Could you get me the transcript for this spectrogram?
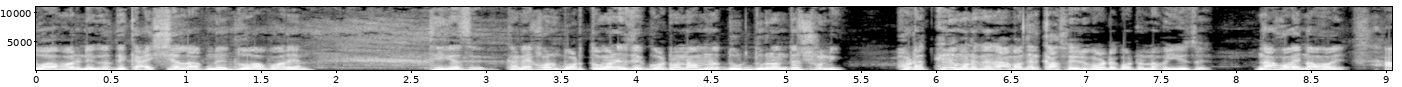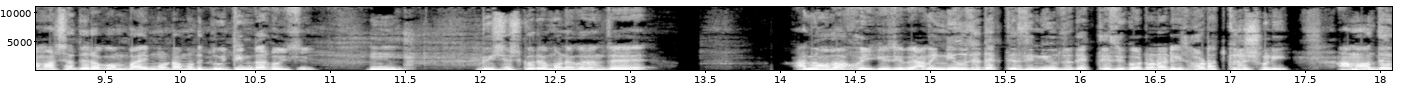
দোয়া পড়েন। এগুলো দিকে আইসা লাভ নেই। দোয়া পড়েন ঠিক আছে? কারণ এখন বর্তমানে যে ঘটনা আমরা দূর দূরান্তে শুনি, হঠাৎ করে মনে করেন আমাদের কাছে এরকম একটা ঘটনা হয়েছে না, হয় না হয়। আমার সাথে এরকম ভাই মোটামুটি দুই, তিনবার হয়েছে হুম? বিশেষ করে মনে করেন যে আমি অবাক হয়ে গেছি আমি নিউজে দেখতেছি নিউজে দেখতেছি ঘটনাটি। হঠাৎ করে শুনি, আমাদের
